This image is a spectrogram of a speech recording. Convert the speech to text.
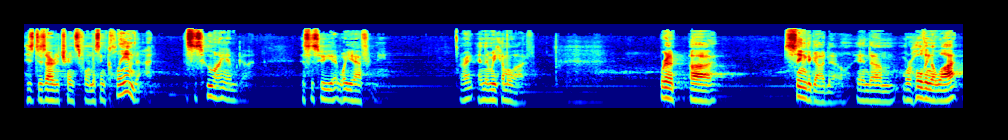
his desire to transform us and claim that. This is who I am, God. This is who you, what you have for me. All right? And then we come alive. We're going to uh, sing to God now. And um, we're holding a lot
